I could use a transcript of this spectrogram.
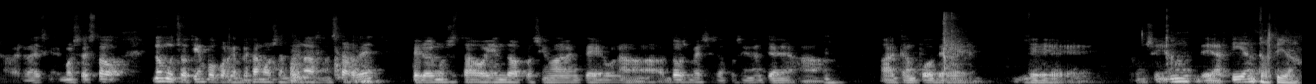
la verdad es que hemos estado, no mucho tiempo porque empezamos a entrenar más tarde, pero hemos estado yendo aproximadamente una, dos meses aproximadamente a- al campo de, de, ¿cómo se llama? De Artía. Hostia.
